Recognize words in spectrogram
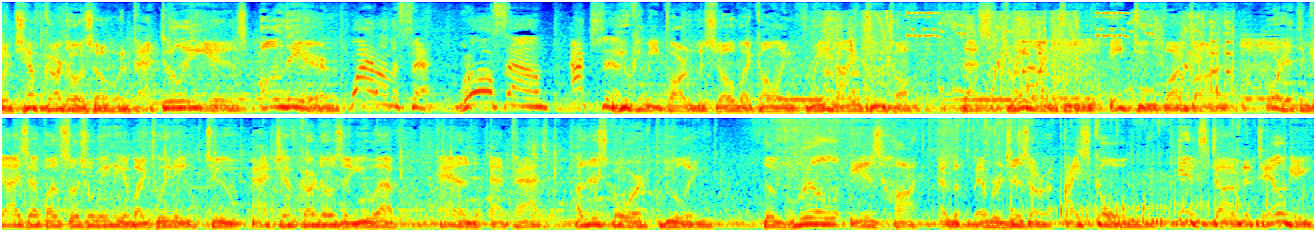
With Jeff Cardozo and Pat Dooley is on the air. Quiet on the set. We're all sound. Action. You can be part of the show by calling 392 Talk. That's 392-8255. Or hit the guys up on social media by tweeting to at Jeff Cardozo UF and at Pat underscore Dooley. The grill is hot and the beverages are ice cold. It's time to tailgate.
